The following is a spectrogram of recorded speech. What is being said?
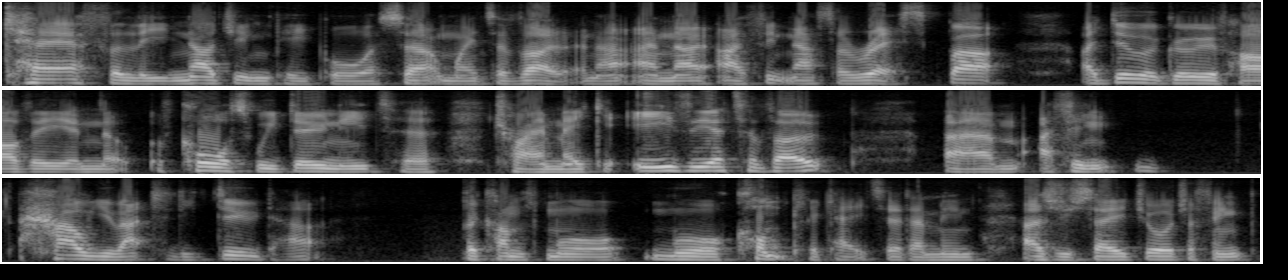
carefully nudging people a certain way to vote, and I, and I, I think that's a risk, but. I do agree with Harvey that, of course, we do need to try and make it easier to vote. Um, I think how you actually do that becomes more more complicated. I mean, as you say, George, I think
